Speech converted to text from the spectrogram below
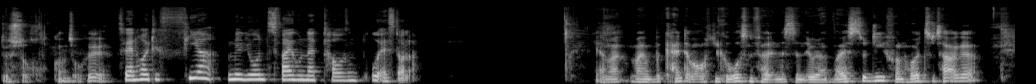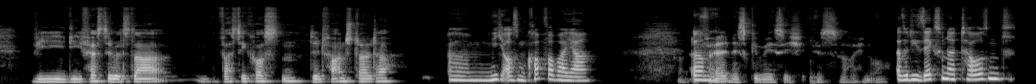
Das ist doch ganz okay. Das wären heute 4.200.000 US-Dollar. Ja, man, man kennt aber auch die großen Verhältnisse. Oder weißt du die von heutzutage, wie die Festivals da, was die kosten, den Veranstalter? Ähm, nicht aus dem Kopf, aber ja. Ähm. Verhältnismäßig ist, sag ich nur. Also die 600.000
